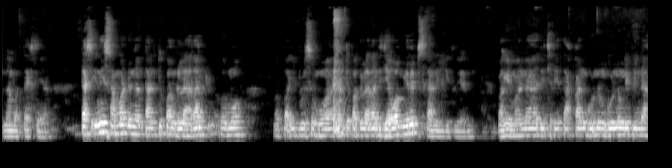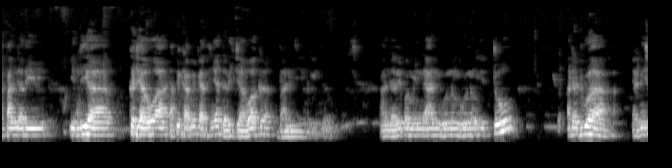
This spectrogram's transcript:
nama teksnya. Teks ini sama dengan tantu panggelaran Romo Bapak Ibu semua tantu panggelaran di Jawa mirip sekali gitu ya. Bagaimana diceritakan gunung-gunung dipindahkan dari India ke Jawa, tapi kami versinya dari Jawa ke Bali Nah, dari pemindahan gunung-gunung itu ada dua. Ya, ini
